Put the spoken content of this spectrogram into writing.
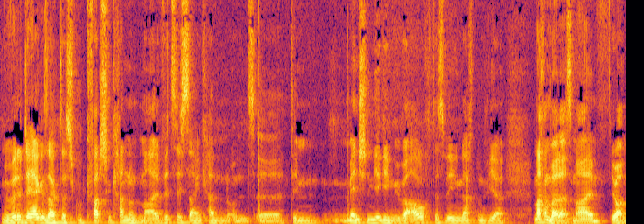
mir wurde daher gesagt, dass ich gut quatschen kann und mal witzig sein kann und äh, dem Menschen mir gegenüber auch. Deswegen dachten wir, machen wir das mal. Ja,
